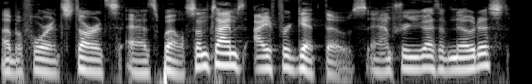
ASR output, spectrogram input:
uh, before it starts as well. Sometimes I forget those, and I'm sure you guys have noticed.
